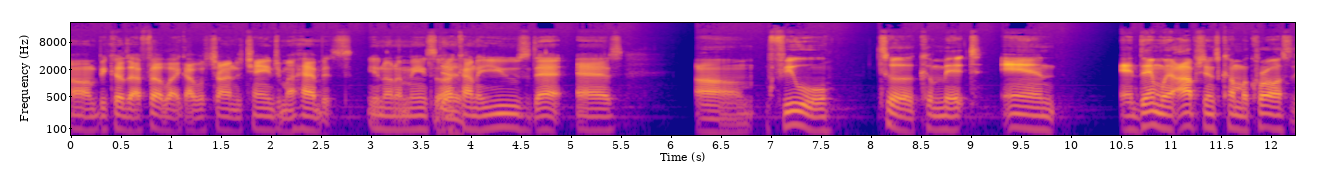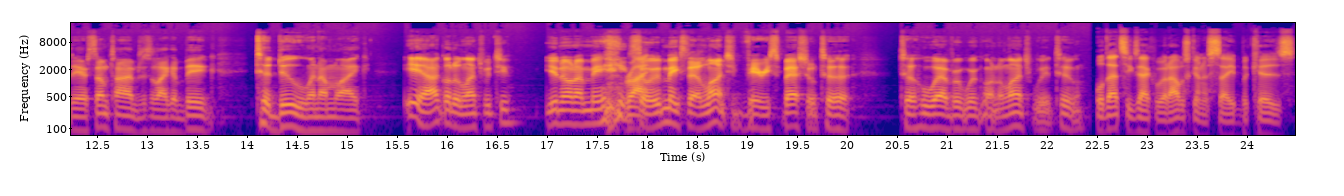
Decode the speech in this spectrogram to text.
um, because I felt like I was trying to change my habits. You know what I mean? So yeah. I kind of used that as um, fuel to commit, and and then when options come across there, sometimes it's like a big to do, and I'm like, yeah, I go to lunch with you. You know what I mean? Right. So it makes that lunch very special to to whoever we're going to lunch with too. Well, that's exactly what I was going to say because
